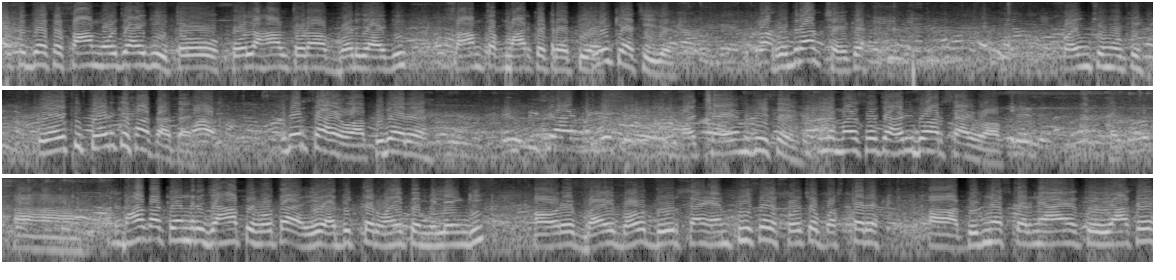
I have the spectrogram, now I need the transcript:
जैसे जैसे शाम हो जाएगी तो कोलाहल थोड़ा बढ़ जाएगी। शाम तक मार्केट रहती है। क्या चीज़ है? रुद्राक्ष है क्या? पंचमुखी। ये ऐसी पेड़ के साथ आता है। इधर से आए हो आप इधर। अच्छा एमपी से। इसलिए मैं सोचा हरिद्वार से आए हो आप। हाँ हाँ हाँ। का केंद्र जहाँ पे होता है ये अधिकतर वहीं पे मिलेंगी। और एक भाई बहुत दूर से आए एमपी से सोचो बस्तर बिज़नेस करने आए तो यहाँ से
